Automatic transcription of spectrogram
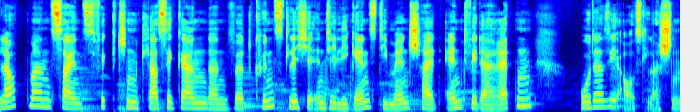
Glaubt man Science-Fiction-Klassikern, dann wird künstliche Intelligenz die Menschheit entweder retten oder sie auslöschen.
